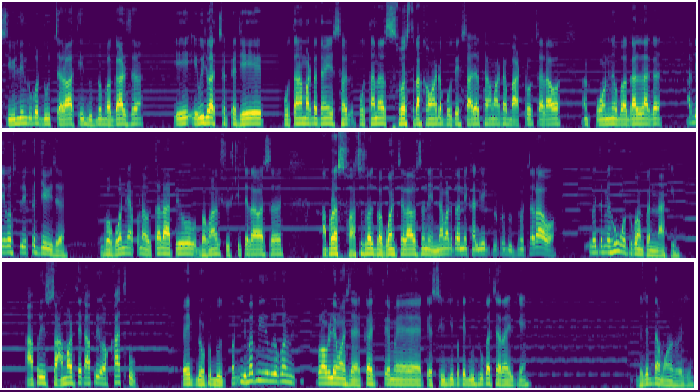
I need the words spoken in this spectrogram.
શિવલિંગ ઉપર દૂધ ચરાવવાથી દૂધનો બગાડ છે, એ એવી જ વાત છે કે જે પોતાના માટે તમે પોતાના સ્વસ્થ રાખવા માટે, પોતે સાજા થવા માટે બાટલો ચરાવો અને પોણીનો બગાડ લાગે, આ બે વસ્તુ એક જ જેવી છે. ભગવાનને આપણને અવતાર આપ્યો ભગવાન સૃષ્ટિ ચલાવશે, આપણા શ્વાસોશ્વાસ ભગવાન ચલાવશે અને એમના માટે તમે ખાલી એક લોટો દૂધનો ચરાવો એમાં તમે શું મોટું કામ કરી નાખ્યું? આપણી સામર્થ્ય કે આપણી ઓકાત શું? કે એક લોટું દૂધ, પણ એમાં બી લોકોને પ્રોબ્લેમ હોય છે કે તમે, કે શિવજી પર કે દૂધ ઉકા ચરાવ્યું કે? ગજબના માણસ હોય છે.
